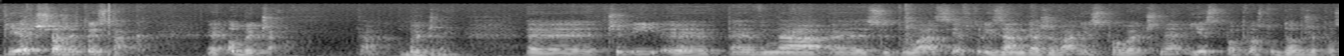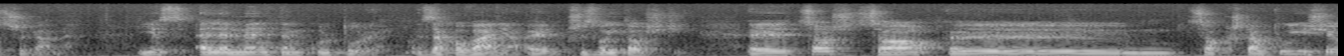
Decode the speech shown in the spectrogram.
pierwsza rzecz to jest tak, e, obyczaj. Tak? Obyczaj. Hmm. czyli pewna sytuacja, w której zaangażowanie społeczne jest po prostu dobrze postrzegane jest elementem kultury, zachowania, przyzwoitości. Coś, co, co kształtuje się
